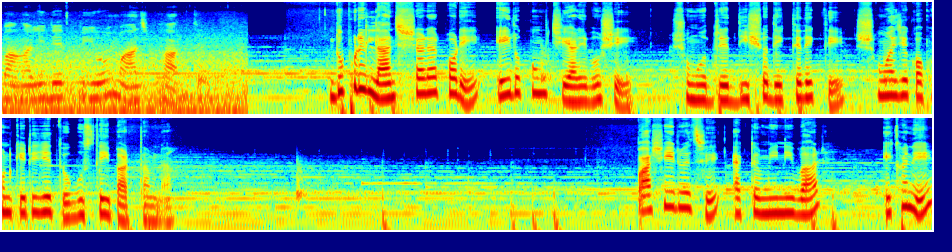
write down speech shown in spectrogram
বাঙালিদের প্রিয় মাছ ভাত। দুপুরের লাঞ্চ সারার পরে এই রকম চেয়ারে বসে সমুদ্রের দৃশ্য দেখতে দেখতে সময় যে কখন কেটে যেত বুঝতেই পারতাম না। পাশেই রয়েছে একটা মিনি বার। এখানে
